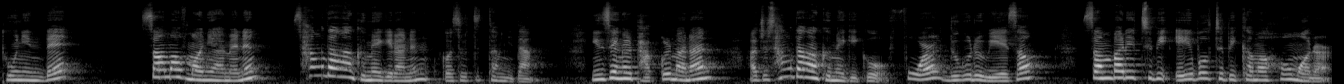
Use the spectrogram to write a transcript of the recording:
돈인데 sum of money 하면은 상당한 금액이라는 것을 뜻합니다. 인생을 바꿀 만한 아주 상당한 금액이고 for 누구를 위해서 somebody to be able to become a homeowner.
